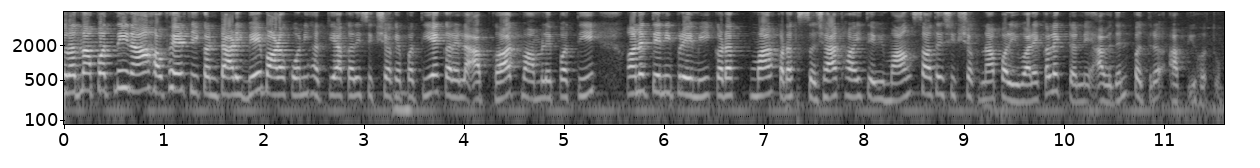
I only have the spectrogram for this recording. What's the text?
સુરતમાં પત્નીના હફેરથી કંટાળી બે બાળકોની હત્યા કરી શિક્ષકે પતિએ કરેલા આપઘાત મામલે પતિ અને તેની પ્રેમી કડકમાં કડક સજા થાય તેવી માંગ સાથે શિક્ષકના પરિવારે કલેક્ટરને આવેદનપત્ર આપ્યું હતું.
